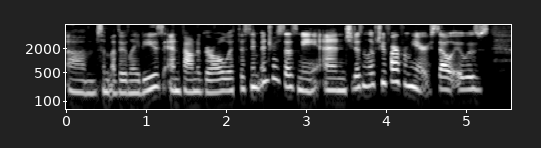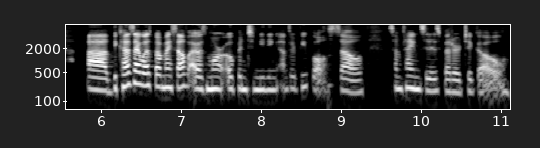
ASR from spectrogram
um, some other ladies and found a girl with the same interests as me, and she doesn't live too far from here. So it was uh, because I was by myself, I was more open to meeting other people. So sometimes it is better to go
